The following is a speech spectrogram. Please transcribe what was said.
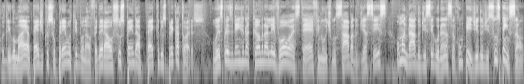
Rodrigo Maia pede que o Supremo Tribunal Federal suspenda a PEC dos precatórios. O ex-presidente da Câmara levou ao STF no último sábado, dia 6, um mandado de segurança com pedido de suspensão.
